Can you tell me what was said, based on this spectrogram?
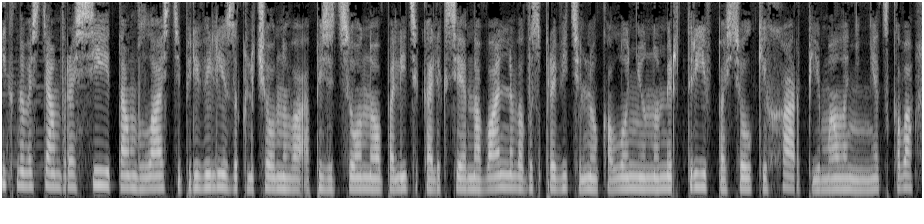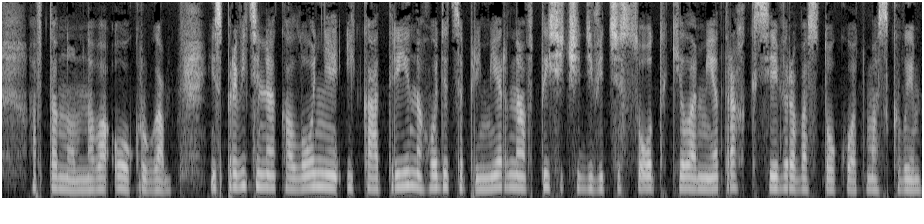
И к новостям в России. Там власти перевели заключенного оппозиционного политика Алексея Навального в исправительную колонию номер 3 в поселке Харп Ямало-Ненецкого автономного округа. Исправительная колония ИК-3 находится примерно в 1900 километрах к северо-востоку от Москвы.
